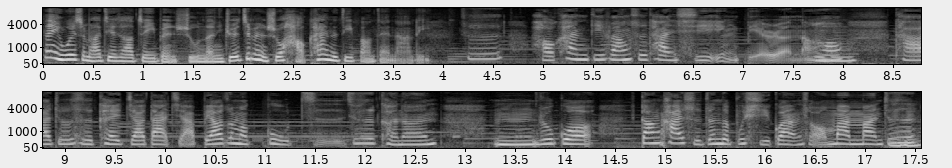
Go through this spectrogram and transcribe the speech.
那你为什么要介绍这一本书呢？你觉得这本书好看的地方在哪里？就是好看的地方是它很吸引别人，然后嗯它就是可以教大家不要这么固执，就是可能嗯，如果刚开始真的不习惯的时候，慢慢就是嗯哼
